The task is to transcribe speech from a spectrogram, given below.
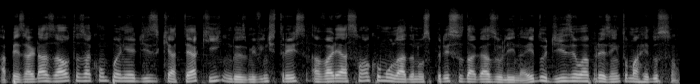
Apesar das altas, a companhia diz que até aqui, em 2023, a variação acumulada nos preços da gasolina e do diesel apresenta uma redução.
